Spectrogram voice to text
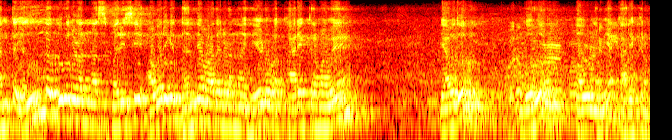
ಅಂತ ಎಲ್ಲ ಗುರುಗಳನ್ನು ಸ್ಮರಿಸಿ ಅವರಿಗೆ ಧನ್ಯವಾದಗಳನ್ನು ಹೇಳುವ ಕಾರ್ಯಕ್ರಮವೇ ಯಾವುದು? ಗುರು ಪೌರ್ಣಮಿಯ ಕಾರ್ಯಕ್ರಮ.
